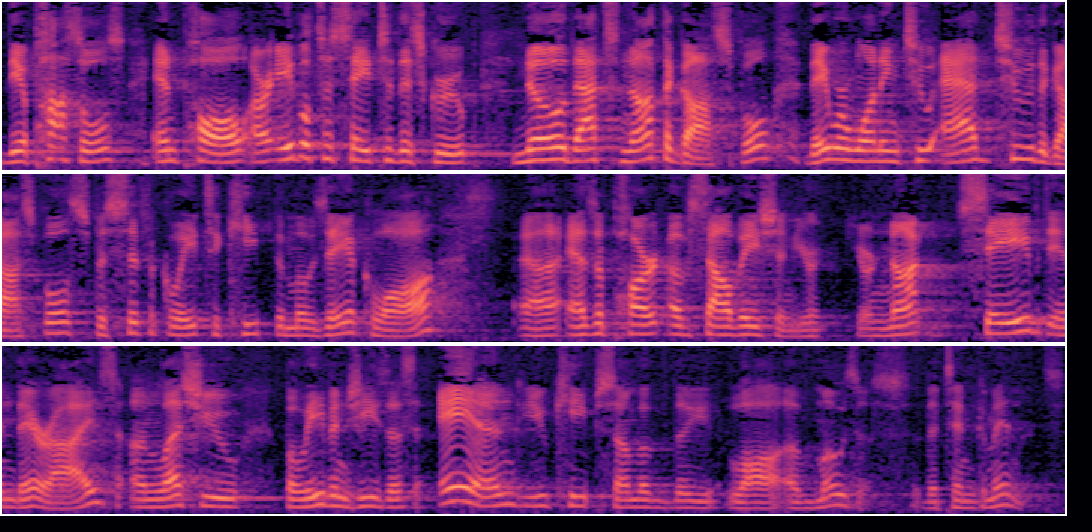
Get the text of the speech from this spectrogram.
the apostles and Paul are able to say to this group, no, that's not the gospel. They were wanting to add to the gospel, specifically to keep the Mosaic law uh, as a part of salvation. You're, you're not saved in their eyes unless you believe in Jesus and you keep some of the law of Moses, the Ten Commandments.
